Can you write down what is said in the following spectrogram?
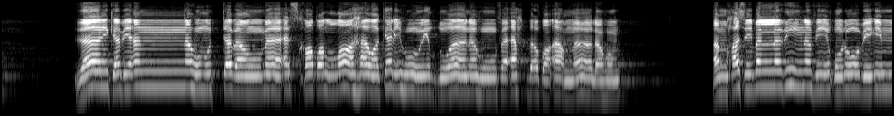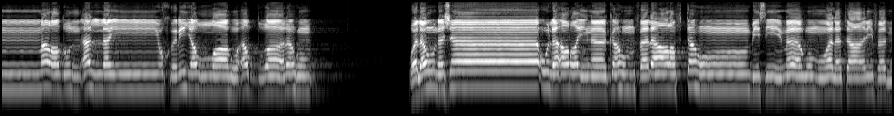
ذلك بأنهم اتبعوا ما أسخط الله وكرهوا رضوانه فأحبط أعمالهم. أم حسب الذين في قلوبهم مرض أن لن يخرج الله أضغانهم ولو نشاء لاريناكهم فلعرفتهم بسيماهم ولتعرفنهم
